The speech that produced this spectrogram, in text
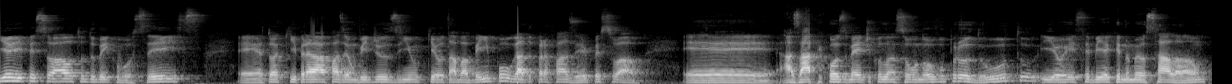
E aí pessoal, tudo bem com vocês? É, eu tô aqui para fazer um videozinho que eu tava bem empolgado para fazer, pessoal. É, a Zap Cosmético lançou um novo produto e eu recebi aqui no meu salão.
